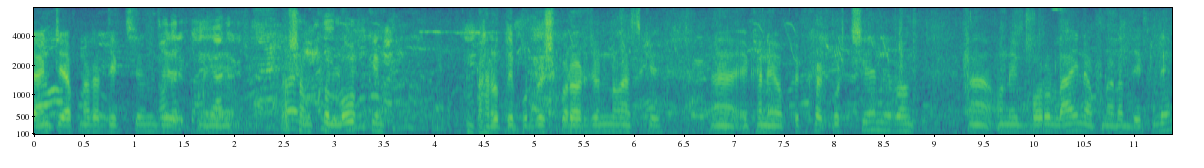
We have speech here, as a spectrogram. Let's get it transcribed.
লাইনটি আপনারা দেখছেন যে অসংখ্য লোক কিন্তু ভারতে প্রবেশ করার জন্য আজকে এখানে অপেক্ষা করছেন এবং অনেক বড় লাইন আপনারা দেখলেন।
